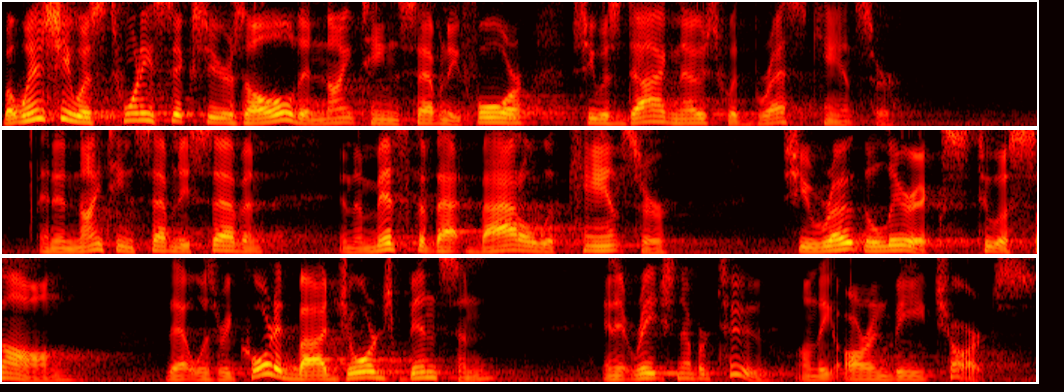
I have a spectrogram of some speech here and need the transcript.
But when she was 26 years old in 1974, she was diagnosed with breast cancer. And in 1977, in the midst of that battle with cancer, she wrote the lyrics to a song that was recorded by George Benson, and it reached number two on the R&B charts.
